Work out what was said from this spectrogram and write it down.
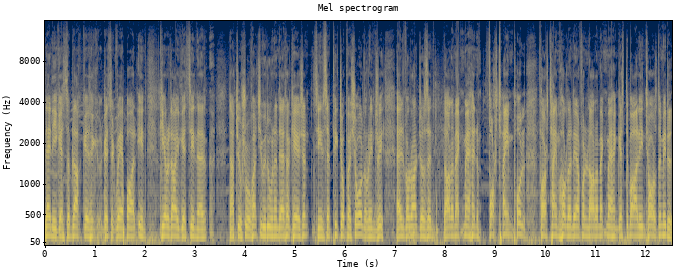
Lally gets the block, gets a, gets a great ball in. Ciara Doyle gets in. Uh, not too sure what she was doing on that occasion. Seems to have picked up a shoulder injury. Elva Rogers and Laura McMahon. First time pull, first time hurling there from Laura McMahon. Gets the ball in towards the middle.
